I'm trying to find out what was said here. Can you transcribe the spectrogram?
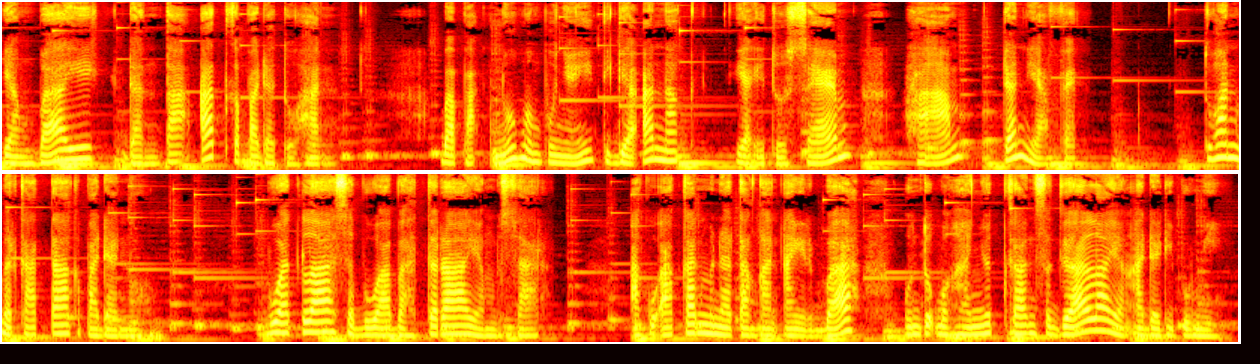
yang baik dan taat kepada Tuhan. Bapak Nuh mempunyai tiga anak, yaitu Sem, Ham, dan Yafet. Tuhan berkata kepada Nuh, "Buatlah sebuah bahtera yang besar. Aku akan mendatangkan air bah untuk menghanyutkan segala yang ada di bumi."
